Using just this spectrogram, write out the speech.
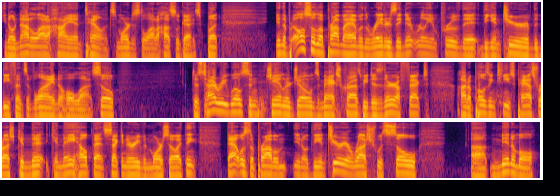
you know, not a lot of high end talent. It's more just a lot of hustle guys. But in the also the problem I have with the Raiders, they didn't really improve the the interior of the defensive line a whole lot. So does Tyree Wilson, Chandler Jones, Maxx Crosby, does their effect on opposing teams' pass rush can they can they help that secondary even more so? I think that was the problem. You know, the interior rush was so uh, minimal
